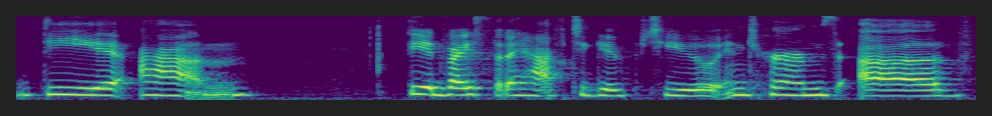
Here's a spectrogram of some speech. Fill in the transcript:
the um, the advice that I have to give to you in terms of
